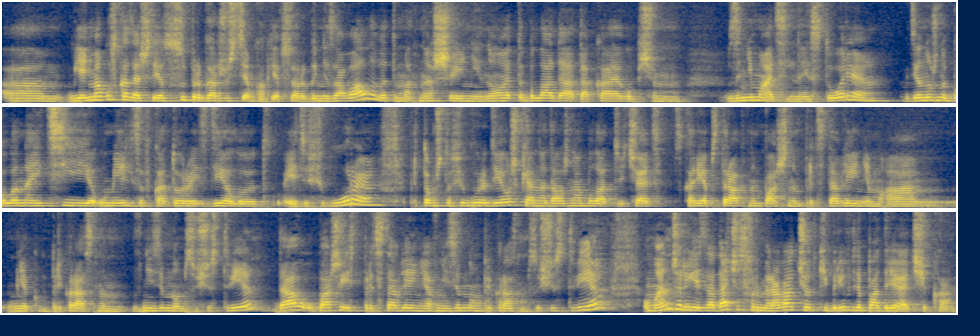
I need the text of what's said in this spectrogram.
Я не могу сказать, что я супер горжусь тем, как я все организовала в этом отношении, но это была, да, такая, в общем, занимательная история, где нужно было найти умельцев, которые сделают эти фигуры, при том, что фигура девушки, она должна была отвечать скорее абстрактным пашным представлением о неком прекрасном внеземном существе. Да, у Паши есть представление о внеземном прекрасном существе. У менеджера есть задача сформировать четкий бриф для подрядчика.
